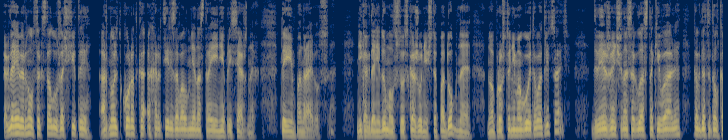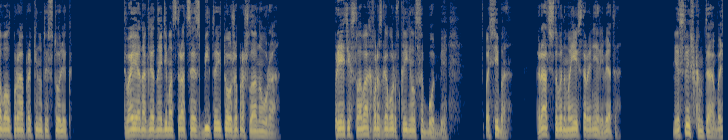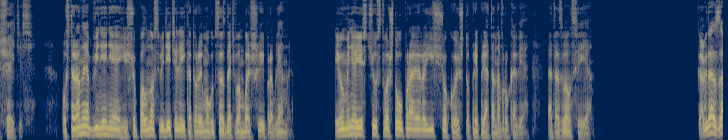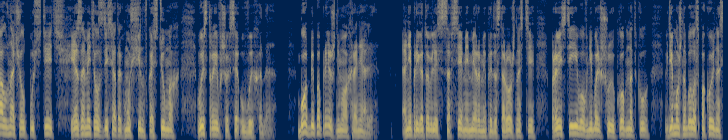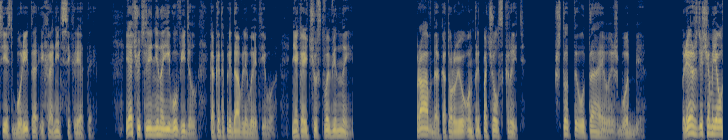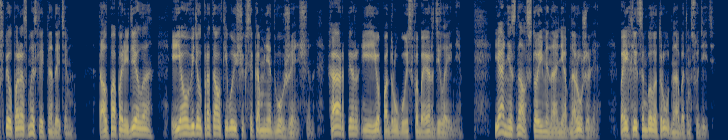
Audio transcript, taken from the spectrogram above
Когда я вернулся к столу защиты, Арнольд коротко охарактеризовал мне настроение присяжных. «Ты им понравился. Никогда не думал, что скажу нечто подобное, но просто не могу этого отрицать. Две женщины согласно кивали, когда ты толковал про опрокинутый столик. Твоя наглядная демонстрация сбитой тоже прошла на ура. При этих словах в разговор вклинился Бобби. «Спасибо. Рад, что вы на моей стороне, ребята. Не слишком-то обольщайтесь. У стороны обвинения еще полно свидетелей, которые могут создать вам большие проблемы. И у меня есть чувство, что у Прайера еще кое-что припрятано в рукаве», — отозвался я. Когда зал начал пустеть, я заметил с десяток мужчин в костюмах, выстроившихся у выхода. Бобби по-прежнему охраняли. Они приготовились со всеми мерами предосторожности провести его в небольшую комнатку, где можно было спокойно съесть буррито и хранить секреты. Я чуть ли не наяву видел, как это придавливает его, некое чувство вины. Правда, которую он предпочел скрыть. Что ты утаиваешь, Бобби? Прежде чем я успел поразмыслить над этим, толпа поредела, и я увидел проталкивающихся ко мне двух женщин — Харпер и ее подругу из ФБР Дилейни. Я не знал, что именно они обнаружили. По их лицам было трудно об этом судить.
